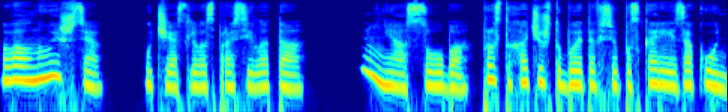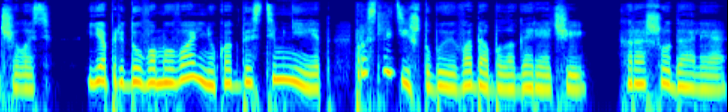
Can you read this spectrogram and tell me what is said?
Волнуешься? — участливо спросила та. — Не особо. Просто хочу, чтобы это все поскорее закончилось. Я приду в омывальню, когда стемнеет. Проследи, чтобы вода была горячей. Хорошо, далее.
